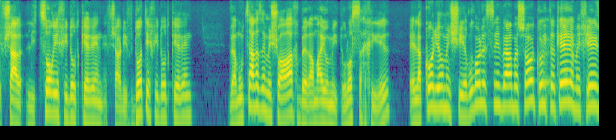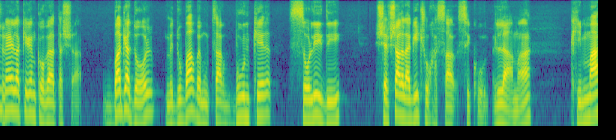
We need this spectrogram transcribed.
אפשר ליצור יחידות קרן, אפשר לבדות יחידות קרן, והמוצר הזה משוערך ברמה יומית, הוא לא שכיר, אלא כל יום יש שירות. כל 24 שעות כל המחיר. כן, מנהל הקרן קובע את השעה. בגדול, מדובר במוצר בונקר סולידי, שאפשר להגיד שהוא חסר סיכון. למה? כי מה,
